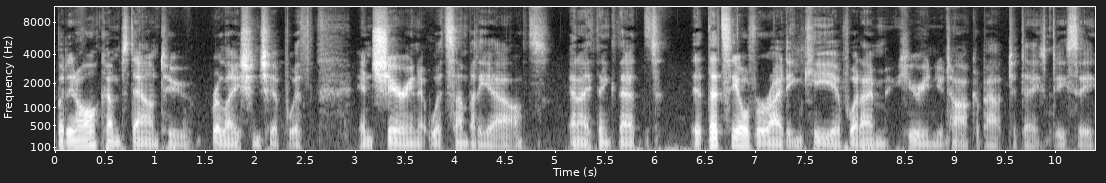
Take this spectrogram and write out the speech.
but it all comes down to relationship with and sharing it with somebody else and i think that's that's the overriding key of what i'm hearing you talk about today dc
